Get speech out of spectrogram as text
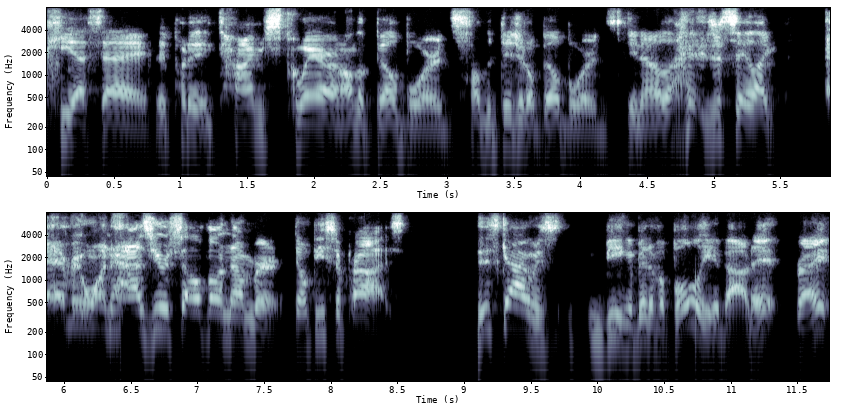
PSA. They put it in Times Square on all the billboards, all the digital billboards. You know, just say like everyone has your cell phone number. Don't be surprised. This guy was being a bit of a bully about it, right?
